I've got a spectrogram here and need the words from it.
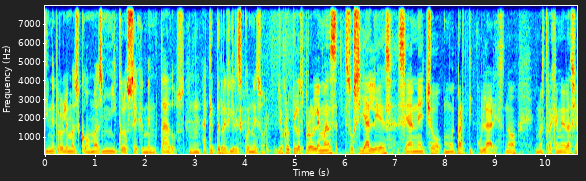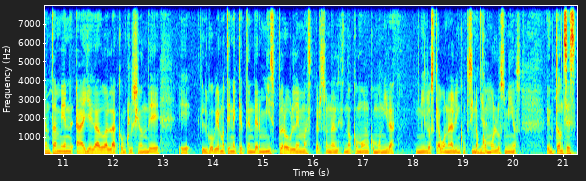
tiene problemas como más microsegmentados. ¿A qué te refieres con eso? Yo creo que los problemas sociales se han hecho muy particulares, ¿no? Nuestra generación también ha llegado a la conclusión de eh, el gobierno tiene que atender mis problemas personales, no como comunidad, ni los que abonan al bien sino como los míos. Entonces,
